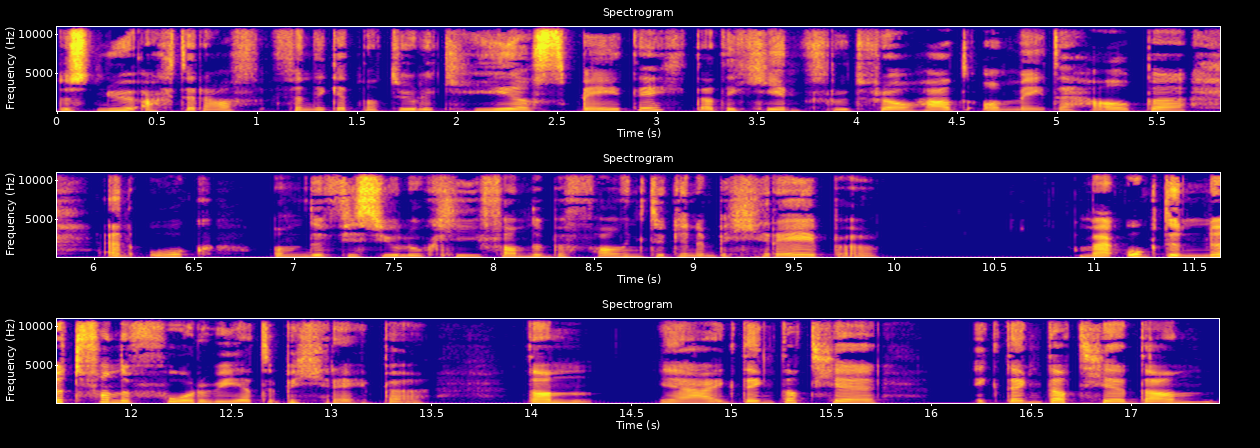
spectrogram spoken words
Dus nu achteraf vind ik het natuurlijk heel spijtig dat ik geen vroedvrouw had om mij te helpen en ook om de fysiologie van de bevalling te kunnen begrijpen. Maar ook de nut van de voorweeën te begrijpen. Dan, ja, ik denk dat je, ik denk dat je dan,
